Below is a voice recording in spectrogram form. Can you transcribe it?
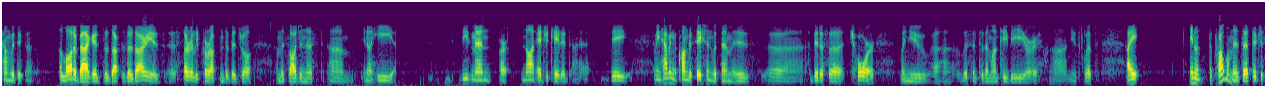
come with a, a lot of baggage. Zardari is a thoroughly corrupt individual, a misogynist. Um, you know, he, these men are not educated. Uh, they, I mean, having a conversation with them is uh, a bit of a chore when you uh, listen to them on TV or uh, news clips. I, you know, the problem is that they're just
